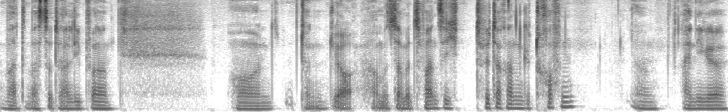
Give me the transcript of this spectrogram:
was, was total lieb war. Und dann, ja, haben uns da mit 20 Twitterern getroffen. Ähm, einige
